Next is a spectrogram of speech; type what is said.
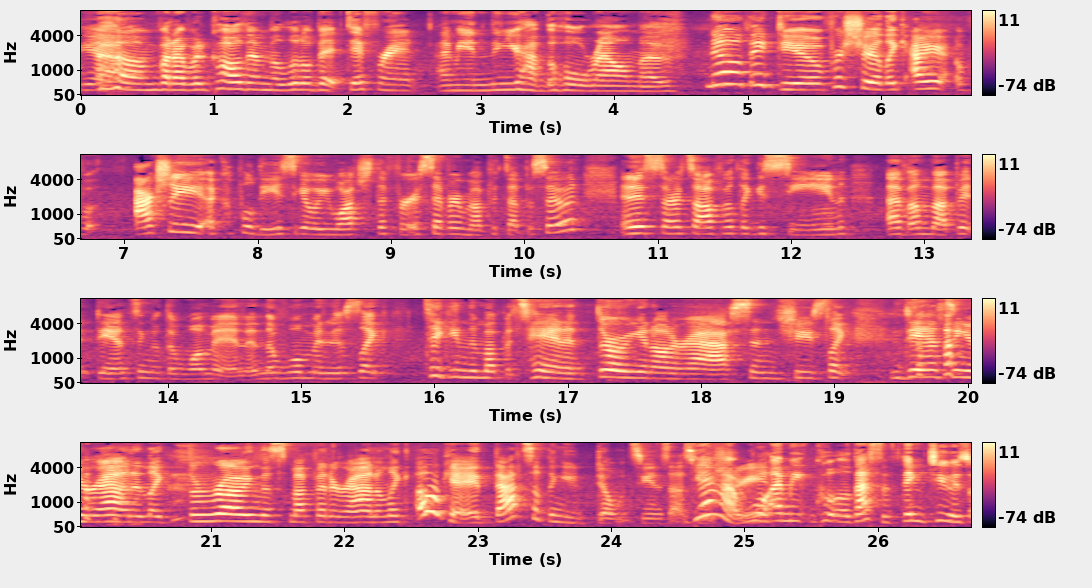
Yeah. Um, but I would call them a little bit different. I mean, then you have the whole realm of No, they do for sure. Like I actually a couple days ago we watched the first ever Muppets episode, and it starts off with like a scene of a Muppet dancing with a woman, and the woman is like taking the Muppet's hand and throwing it on her ass, and she's like dancing around and like throwing this Muppet around. I'm like, okay, that's something you don't see in Sesame Yeah, Street. Yeah, well, I mean, cool. That's the thing too is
